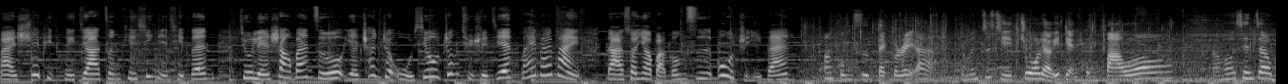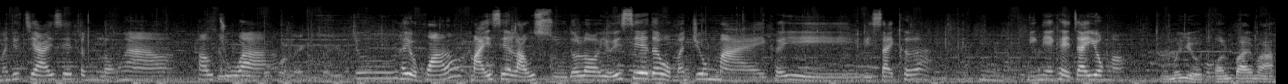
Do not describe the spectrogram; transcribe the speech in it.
买饰品回家增添新年气氛，就连上班族也趁着午休争取时间买买买，打算要把公司布置一番。帮公司 decorate 啊，我们自己做了一点红包哦，然后现在我们就加一些灯笼啊、爆竹啊，就还有花咯，买一些老鼠的咯，有一些的我们就买可以 recycle 啊，嗯，明年可以再用哦。我们有团拜吗，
